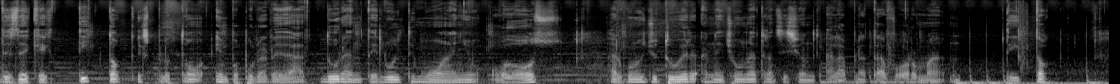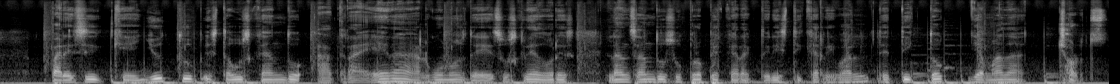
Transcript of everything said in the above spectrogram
Desde que TikTok explotó en popularidad durante el último año o dos, algunos youtubers han hecho una transición a la plataforma TikTok. Parece que YouTube está buscando atraer a algunos de esos creadores lanzando su propia característica rival de TikTok llamada Shorts.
